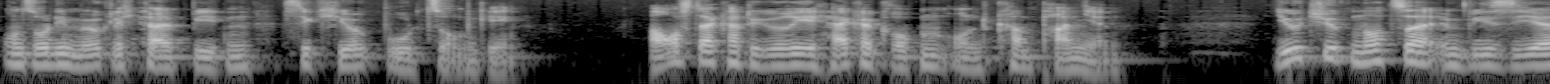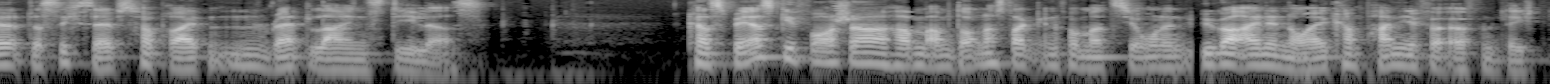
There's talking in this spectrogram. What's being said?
und so die Möglichkeit bieten, Secure Boot zu umgehen. Aus der Kategorie Hackergruppen und Kampagnen YouTube-Nutzer im Visier des sich selbst verbreitenden Redline-Stealers. Kaspersky-Forscher haben am Donnerstag Informationen über eine neue Kampagne veröffentlicht,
